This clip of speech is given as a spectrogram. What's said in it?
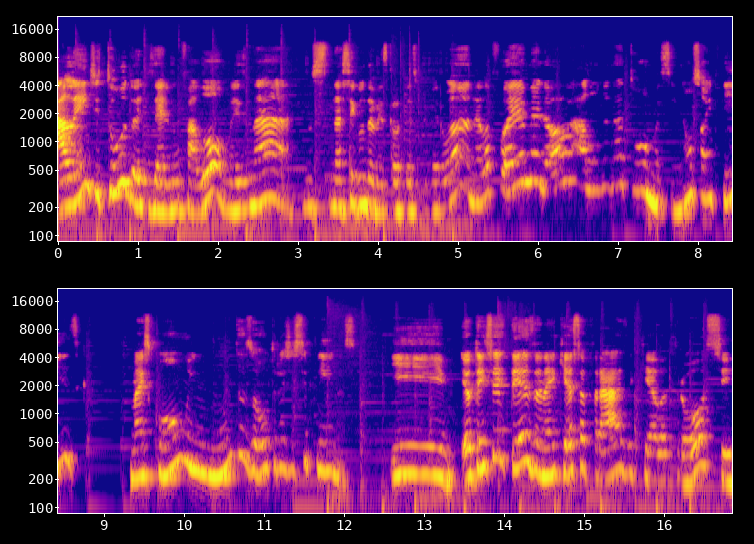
Além de tudo, a Gisele não falou, mas na, na segunda vez que ela fez o primeiro ano, ela foi a melhor aluna da turma, assim, não só em física, mas como em muitas outras disciplinas. E eu tenho certeza, né, que essa frase que ela trouxe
